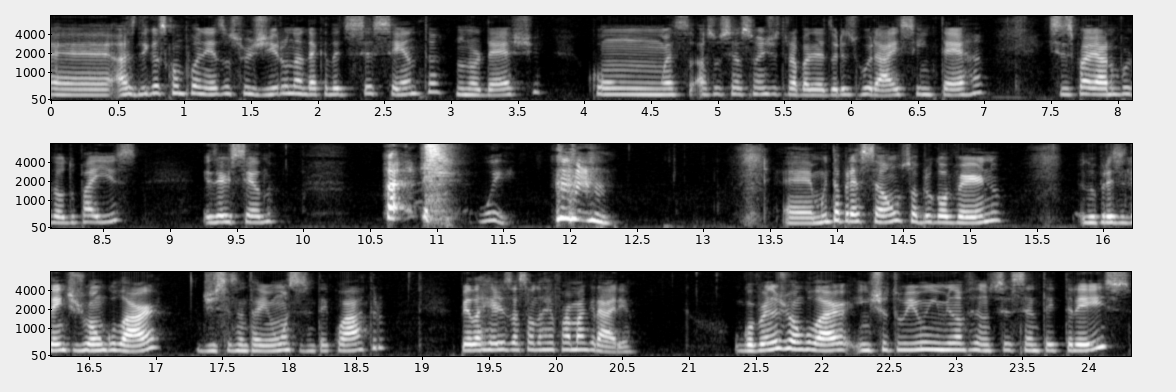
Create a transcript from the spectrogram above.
É, as ligas camponesas surgiram na década de 60 no Nordeste, com associações de trabalhadores rurais sem terra, e se espalharam por todo o país, exercendo. Ui, é, muita pressão sobre o governo do presidente João Goulart, de 61 a 64, pela realização da reforma agrária. O governo João Goulart instituiu em 1963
